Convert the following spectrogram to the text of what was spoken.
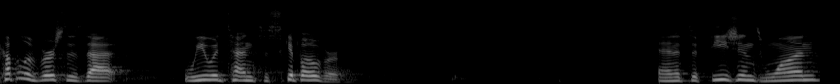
couple of verses that we would tend to skip over and it's Ephesians 1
